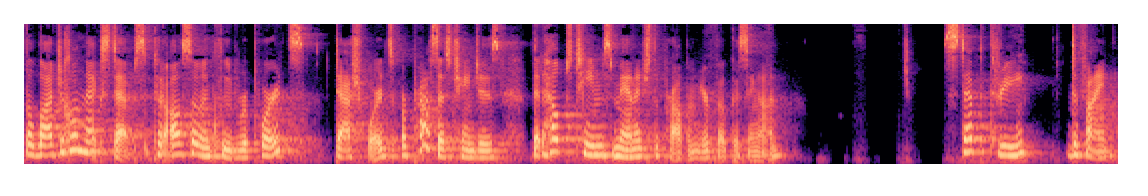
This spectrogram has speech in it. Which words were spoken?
The logical next steps could also include reports, dashboards, or process changes that helps teams manage the problem you're focusing on. Step 3 Define.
